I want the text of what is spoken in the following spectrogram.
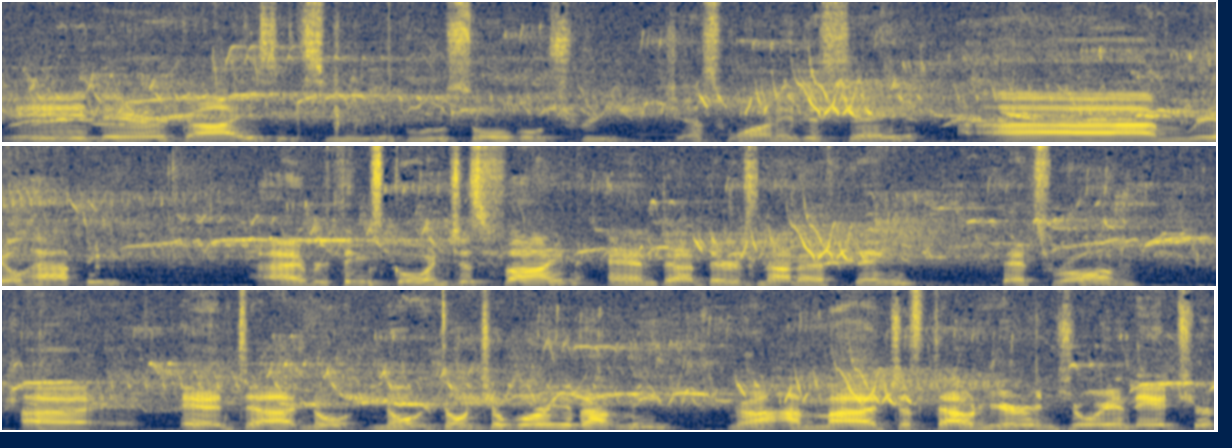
Hey there, guys. It's me, Blue Tree. Just wanted to say uh, I'm real happy. Everything's going just fine, and uh, there's not a thing that's wrong. Uh, and uh, no, no, don't you worry about me. No, I'm uh, just out here enjoying nature,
